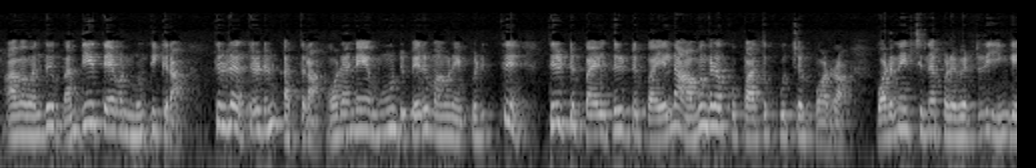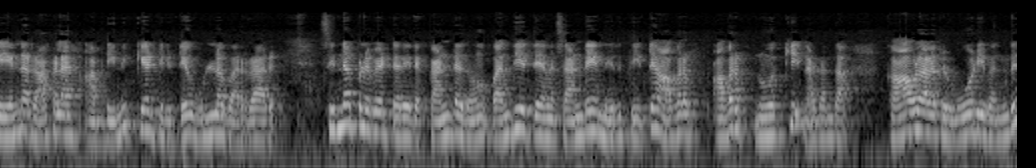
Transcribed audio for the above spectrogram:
அவன் வந்து வந்தியத்தேவன் முந்திக்கிறான். திருட திருடன் கத்துறான். உடனே மூன்று பேரும் அவனை பிடித்து திருட்டு பயல் திருட்டு பயல்னு அவங்கள பார்த்து கூச்சல் போடுறான். உடனே சின்ன பழுவேட்டர் இங்க என்ன ரகல? அப்படின்னு கேட்டுக்கிட்டே உள்ள வர்றாரு. சின்ன பழுவேட்டரையரை கண்டதும் வந்தியத்தேவன் சண்டையை நிறுத்திட்டு அவரை அவரை நோக்கி நடந்தான். காவலாளர்கள் ஓடி வந்து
